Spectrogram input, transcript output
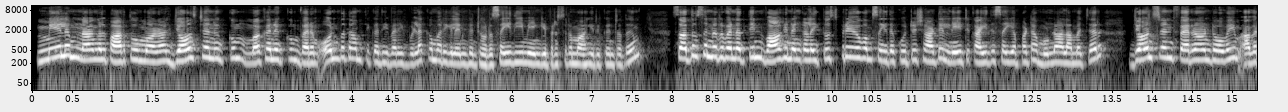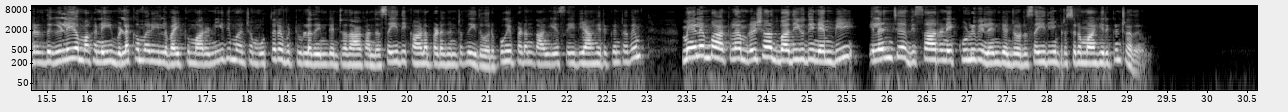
மேலும் நாங்கள் பார்த்தோமானால் ஜான்ஸ்டனுக்கும் மகனுக்கும் வரும் ஒன்பதாம் திகதி வரை விளக்கமறியல் என்கின்ற ஒரு செய்தியும் இங்கே பிரசுரமாக இருக்கின்றது. சதுச நிறுவனத்தின் வாகனங்களை துஷ்பிரயோகம் செய்த குற்றச்சாட்டில் நேற்று கைது செய்யப்பட்ட முன்னாள் அமைச்சர் ஜான்ஸ்டன் பெர்னாண்டோவையும் அவரது இளைய மகனையும் விளக்கமறியில் வைக்குமாறு நீதிமன்றம் உத்தரவிட்டுள்ளது என்கின்றதாக அந்த செய்தி காணப்படுகின்றது. இது ஒரு புகைப்படம் தாங்கிய செய்தியாக இருக்கின்றது. மேலும் பார்க்கலாம் ரிஷாத் பதியுதீன் எம்பி இளஞ்ச விசாரணை குழுவில் என்கின்ற ஒரு செய்தியும் பிரசுரமாக இருக்கின்றது.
